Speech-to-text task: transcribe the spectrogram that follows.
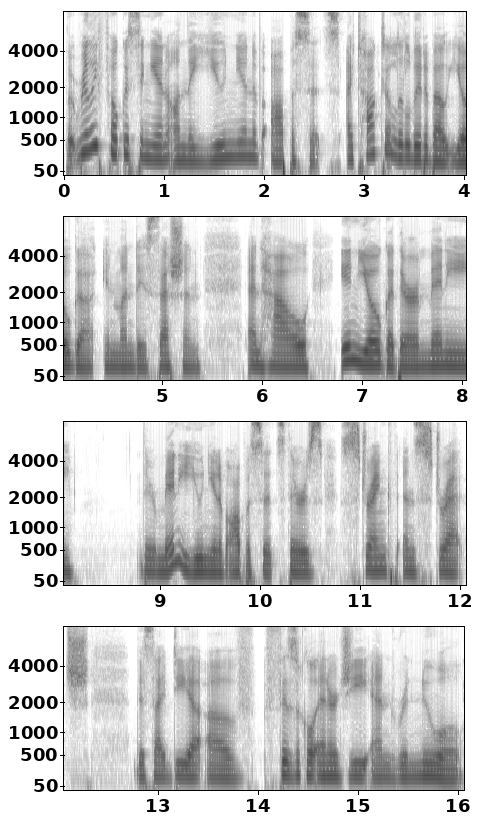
but really focusing in on the union of opposites. I talked a little bit about yoga in Monday's session and how in yoga there are many there are many union of opposites. There's strength and stretch this idea of physical energy and renewal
